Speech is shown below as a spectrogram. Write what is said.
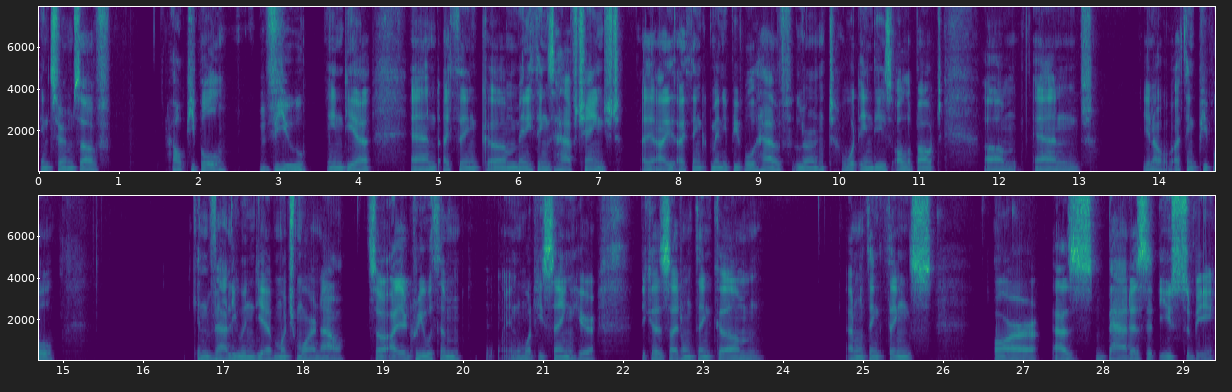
in terms of how people view India, and I think um, many things have changed. I, I, think many people have learned what India is all about, um, and you know I think people can value India much more now. So I agree with him in what he's saying here, because I don't think um, I don't think things are as bad as it used to be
